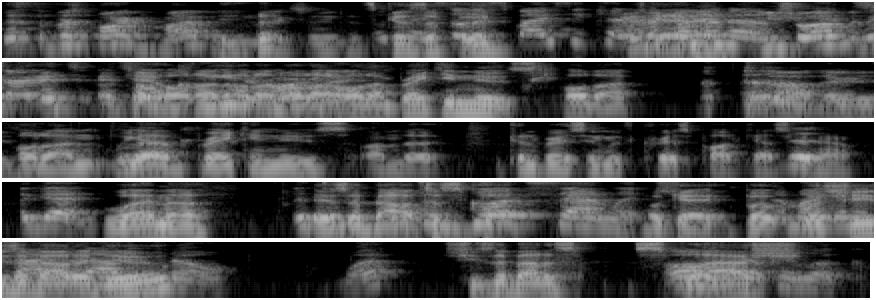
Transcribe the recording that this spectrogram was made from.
that's the best part, in my opinion. Actually, it's because okay, the so food. the spicy and ketchup. then, I'm and then you show up and it's it's, it's okay, all hold on, hold on, hold on, hold on. Breaking news. Hold on, Oh, there it is. hold on. We Look. have breaking news on the Conversing with Chris podcast The- right now. again. Lena. It's Is a, about it's to a spot- good sandwich. Okay, but Am what she's about to without it? do, No. What? she's about to s- Oh, okay, splash okay, look.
